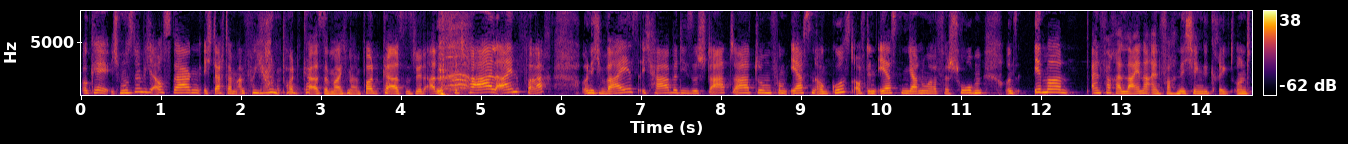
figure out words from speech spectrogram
Okay, ich muss nämlich auch sagen, ich dachte am Anfang, ja, ein Podcast, dann mache ich mal einen Podcast, es wird alles total einfach. Und ich weiß, ich habe dieses Startdatum vom 1. August auf den 1. Januar verschoben und immer einfach alleine einfach nicht hingekriegt. Und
